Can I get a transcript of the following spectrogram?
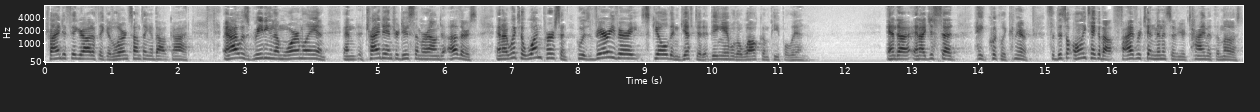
trying to figure out if they could learn something about God. And I was greeting them warmly and, and trying to introduce them around to others. And I went to one person who was very, very skilled and gifted at being able to welcome people in. And, uh, and I just said, hey, quickly, come here. So this will only take about five or ten minutes of your time at the most.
